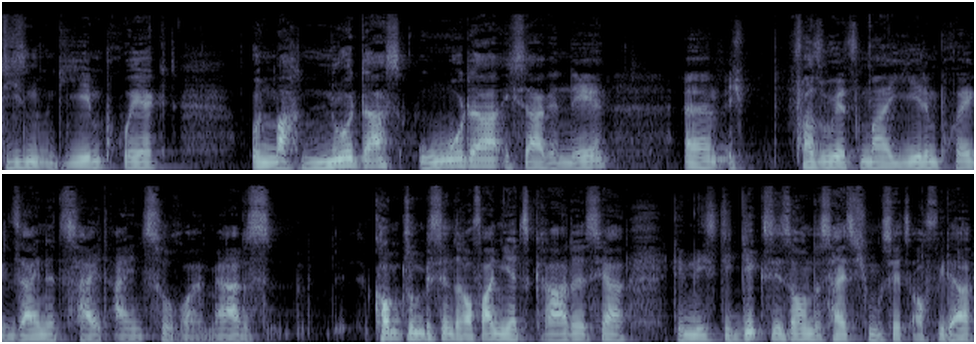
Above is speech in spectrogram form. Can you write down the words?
diesem und jedem Projekt und mache nur das oder ich sage, nee, ähm, ich versuche jetzt mal jedem Projekt seine Zeit einzuräumen. Ja, das kommt so ein bisschen drauf an. Jetzt gerade ist ja demnächst die Gig-Saison. Das heißt, ich muss jetzt auch wieder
